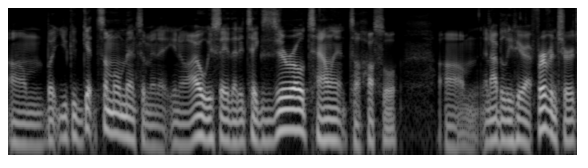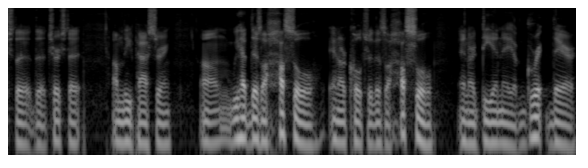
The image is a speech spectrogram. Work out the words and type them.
um, but you could get some momentum in it. You know, I always say that it takes zero talent to hustle. Um, and I believe here at Fervent Church, the the church that I'm lead pastoring, Um, we have there's a hustle in our culture. There's a hustle in our DNA, a grit there.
